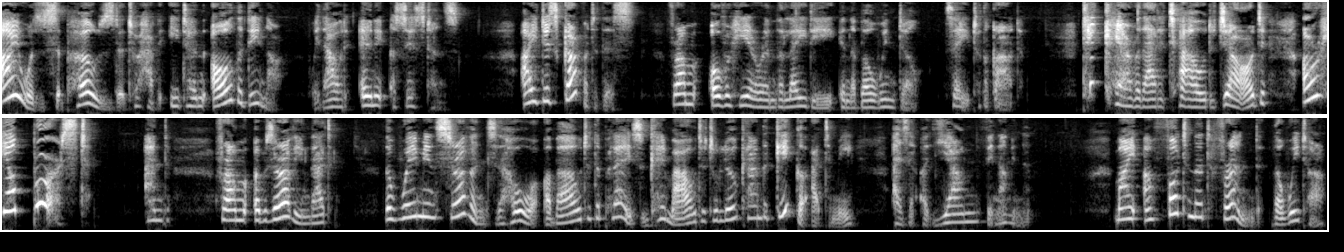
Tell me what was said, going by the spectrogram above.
I was supposed to have eaten all the dinner without any assistance. I discovered this from overhearing the lady in the bow window say to the guard, Take care of that child, George, or he'll burst, and from observing that the women servants who were about the place came out to look and giggle at me as a young phenomenon. My unfortunate friend, the waiter,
